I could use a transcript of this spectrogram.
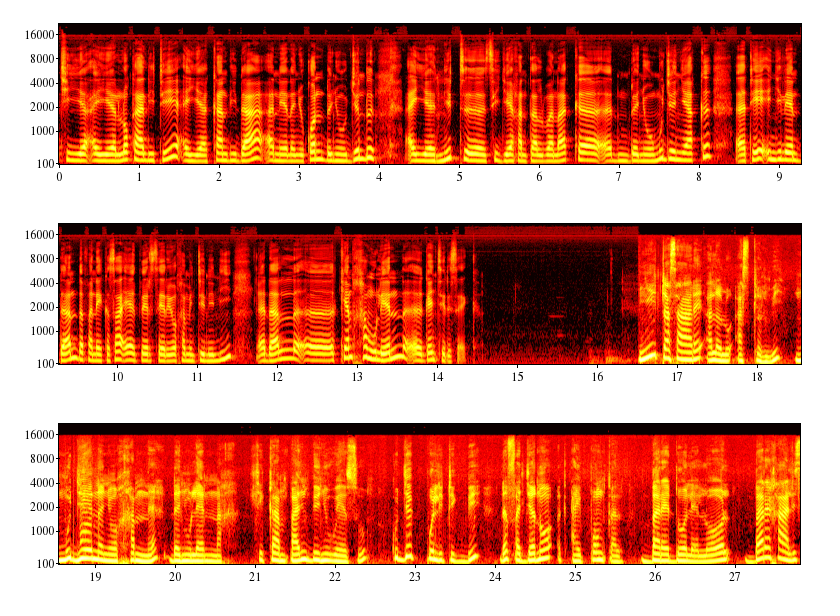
ci ay localité ay candidat nee nañu kon dañoo jënd ay nit si jeexantal ba nag dañoo mujj ñàkk te ñi leen daan dafa nekk sax adversaire yoo xamante ni nii daal kenn xamu leen gañ siri sekk ñiy tasaare alalu askan wi mujjee nañoo xam ne dañu leen nax ci campagne bi ñu weesu ku jëkk politique bi dafa janoo ak ay ponkal bare doole lool bare xaalis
